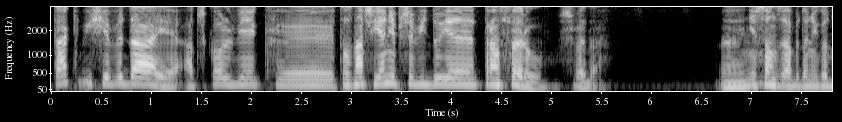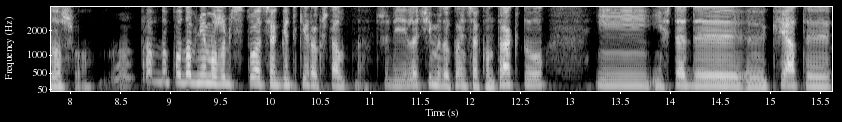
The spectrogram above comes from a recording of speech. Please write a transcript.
Tak mi się wydaje, aczkolwiek e, to znaczy ja nie przewiduję transferu Szweda. E, Nie sądzę, aby do niego doszło. No, Prawdopodobnie może być sytuacja Gytkiero kształtna, czyli lecimy do końca kontraktu i, i wtedy y, kwiaty,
